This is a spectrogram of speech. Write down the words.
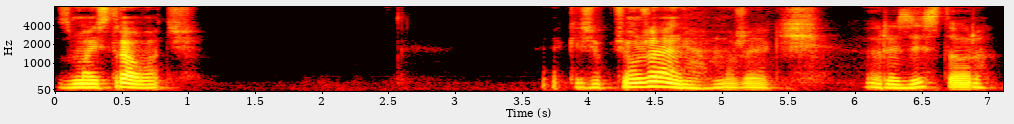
zmajstrować? Jakieś obciążenia, może jakiś rezystor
